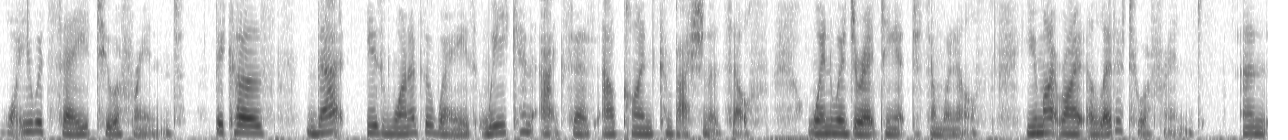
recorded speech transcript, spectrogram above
what you would say to a friend because that is one of the ways we can access our kind, compassionate self when we're directing it to someone else. You might write a letter to a friend and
